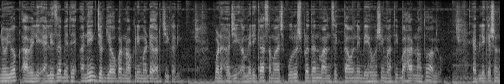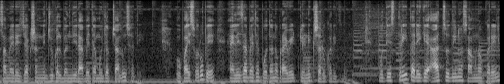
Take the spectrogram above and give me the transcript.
ન્યૂયોર્ક આવેલી એલિઝાબેથે અનેક જગ્યાઓ પર નોકરી માટે અરજી કરી. પણ હજી અમેરિકા સમાજ પુરુષ પ્રધાન માનસિકતાઓને બેહોશીમાંથી બહાર નહોતો આવ્યો. એપ્લિકેશન સામે રિજેક્શનની જુગલબંધી રાબેતા મુજબ ચાલુ જ હતી. ઉપાય સ્વરૂપે એલિઝાબેથે પોતાનું પ્રાઇવેટ ક્લિનિક શરૂ કરી દીધું. પોતે સ્ત્રી તરીકે આજ સુધીનો સામનો કરેલ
